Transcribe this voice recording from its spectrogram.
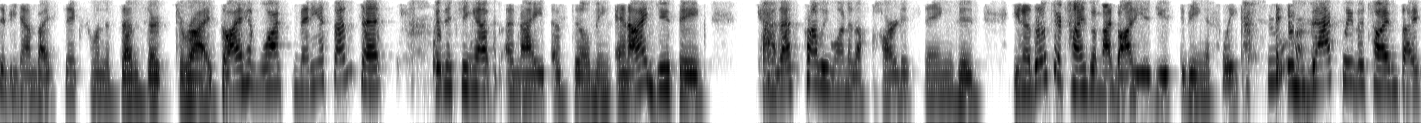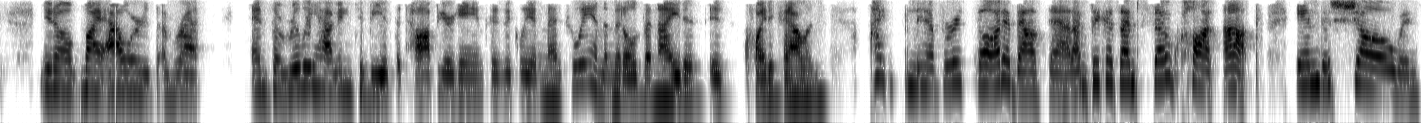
to be done by six when the sun starts to rise. So I have watched many a sunset finishing up a night of filming. And I do think, God, that's probably one of the hardest things is, you know, those are times when my body is used to being asleep. Sure. exactly the times I, you know, my hours of rest. And so really having to be at the top of your game physically and mentally in the middle of the night is, is quite a challenge. I never thought about that I'm, because I'm so caught up in the show and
